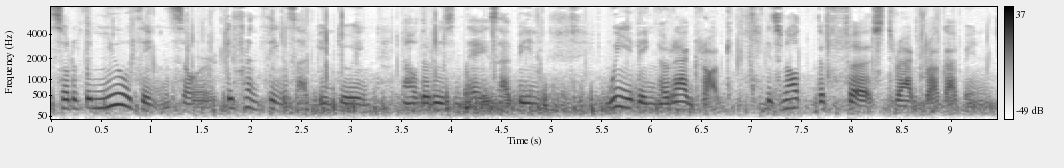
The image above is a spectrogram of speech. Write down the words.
sort of the new things or different things I've been doing now the recent days. I've been weaving a rag rug. It's not the first rag rug I've been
